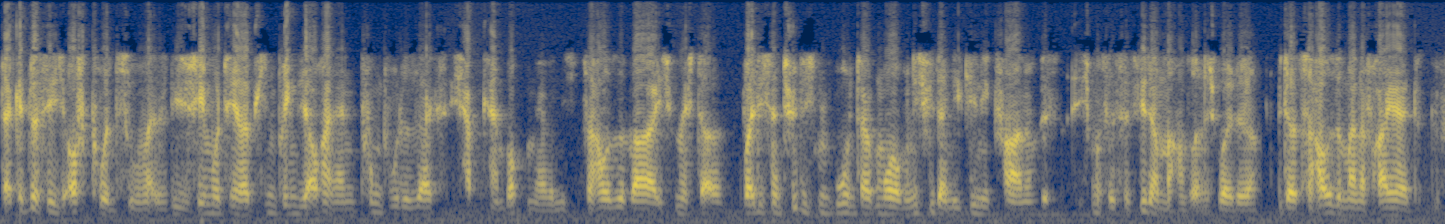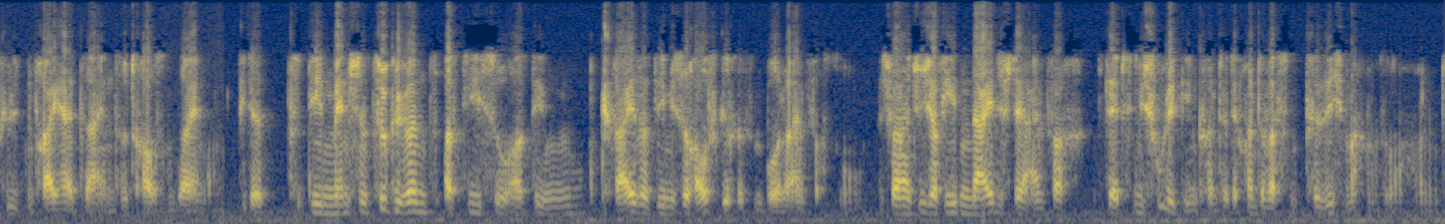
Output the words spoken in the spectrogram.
Da gibt es natürlich oft Grund zu. Also die Chemotherapien bringen dich auch an einen Punkt, wo du sagst, ich habe keinen Bock mehr, wenn ich zu Hause war. Ich möchte, weil ich natürlich einen Montagmorgen nicht wieder in die Klinik fahren und wissen, ich muss das jetzt wieder machen, sondern ich wollte wieder zu Hause meiner Freiheit, gefühlten Freiheit sein, so draußen sein. Wieder zu den Menschen zugehören, aus die ich so, aus dem Kreis, aus dem ich so rausgerissen wurde, einfach so. Ich war natürlich auf jeden neidisch, der einfach selbst in die Schule gehen konnte. Der konnte was für sich machen, so. Und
